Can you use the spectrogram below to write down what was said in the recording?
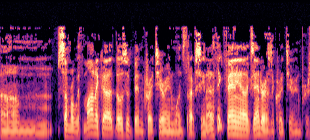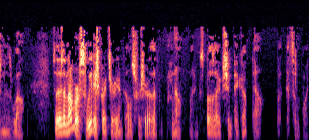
um, Summer with Monica. Those have been Criterion ones that I've seen. And I think Fanny Alexander has a Criterion version as well. So there's a number of Swedish Criterion films for sure that, you know, I suppose I should pick up now, but at some point.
